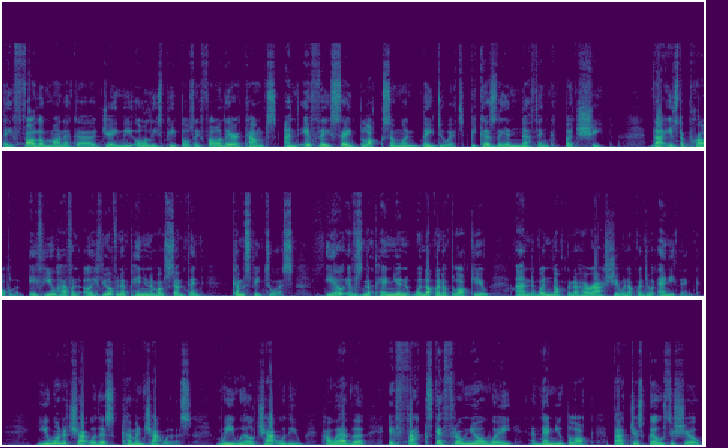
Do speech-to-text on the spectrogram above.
they follow Monica, Jamie, all these people, they follow their accounts, and if they say block someone, they do it because they are nothing but sheep. That is the problem. If you have an if you have an opinion about something, come speak to us. You know, if it's an opinion, we're not going to block you, and we're not going to harass you. We're not going to do anything. You want to chat with us? Come and chat with us. We will chat with you. However, if facts get thrown your way and then you block, that just goes to show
